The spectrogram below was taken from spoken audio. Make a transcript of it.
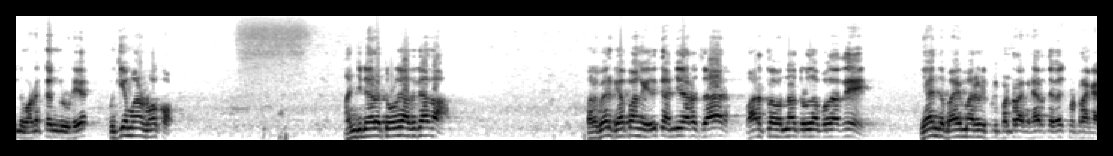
இந்த வணக்கங்களுடைய முக்கியமான நோக்கம். அஞ்சு நேர தொழுகை அதுக்காக தான் பல பேர் கேட்பாங்க எதுக்கு அஞ்சு நேரம் சார்? வாரத்தில் ஒரு நாள் தொழுதா போதாது? ஏன் இந்த பயமார்கள் இப்படி பண்ணுறாங்க நேரத்தை வேஸ்ட் பண்ணுறாங்க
